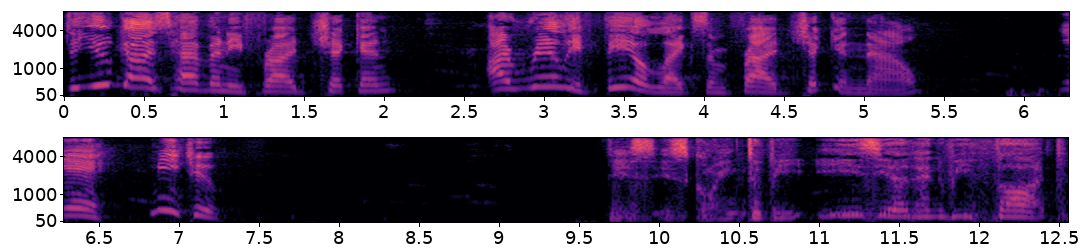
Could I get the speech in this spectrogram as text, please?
do you guys have any fried chicken? I really feel like some fried chicken now. Yeah, me too. This is going to be easier than we thought.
